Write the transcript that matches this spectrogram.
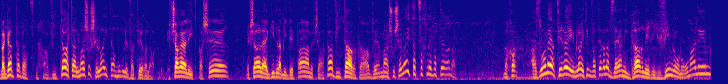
בגדת בעצמך, ויתרת על משהו שלא היית אמור לוותר עליו. אפשר היה להתפשר, אפשר היה להגיד לה מדי פעם, אפשר, אתה ויתרת, ומשהו שלא היית צריך לוותר עליו. נכון. אז הוא אומר, תראה, אם לא הייתי מוותר עליו, זה היה נגרר לריבים לא נורמליים,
